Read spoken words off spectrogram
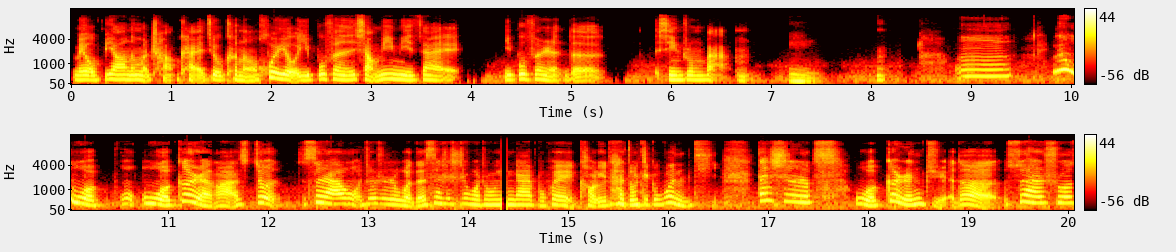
没有必要那么敞开，就可能会有一部分小秘密在一部分人的心中吧。嗯嗯嗯，因为我我我个人啊，就虽然我就是我的现实生活中应该不会考虑太多这个问题，但是我个人觉得，虽然说，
